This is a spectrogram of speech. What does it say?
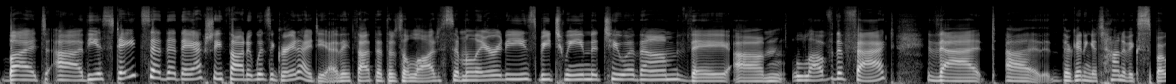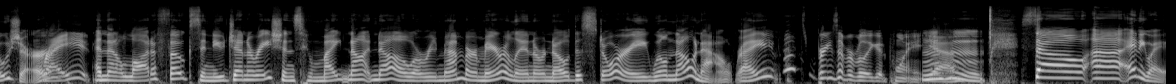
But uh, the estate said that they actually thought it was a great idea. They thought that there's a lot of similarities between the two of them. They um, love the fact that uh, they're getting a ton of exposure. Right. And then a lot of folks in new generations who might not know or remember Marilyn or know the story will know now, right? That brings up a really good point. Yeah. Mhm. So, uh, anyway,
